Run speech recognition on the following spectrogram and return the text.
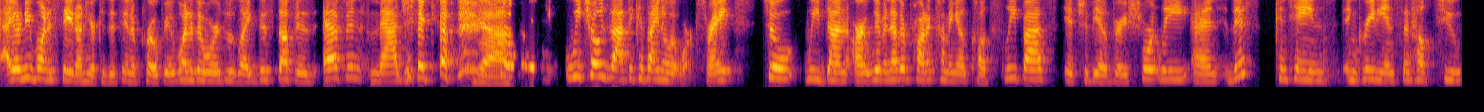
I don't even want to say it on here because it's inappropriate. One of the words was like, this stuff is effing magic. Yeah. so like, we chose that because I know it works, right? So we've done our, we have another product coming out called Sleep Us. It should be out very shortly. And this contains ingredients that help to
